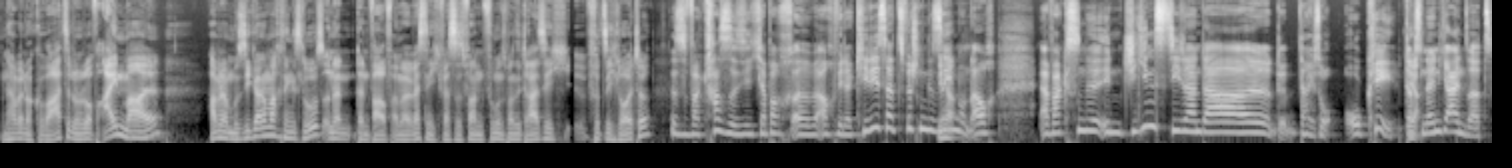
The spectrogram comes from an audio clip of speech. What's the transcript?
dann haben wir noch gewartet und auf einmal haben wir dann Musik angemacht, ging es los und dann, dann war auf einmal, weiß nicht, was das waren, 25, 30, 40 Leute. das war krass. Ich habe auch, äh, auch wieder Kiddies dazwischen gesehen Ja. und auch Erwachsene in Jeans, die dann da, da dachte ich so, okay, das Ja. nenne ich Einsatz.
